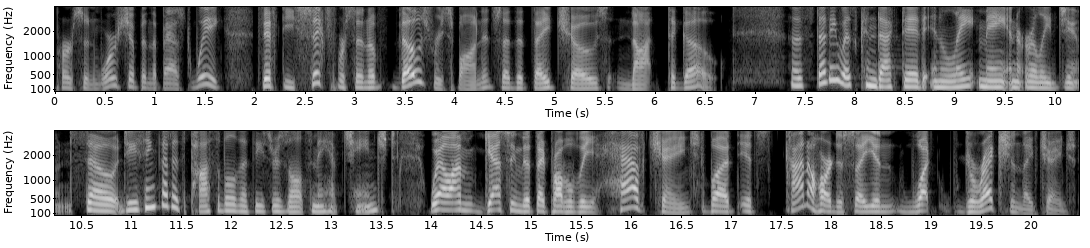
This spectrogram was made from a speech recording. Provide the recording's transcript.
person worship in the past week, 56% of those respondents said that they chose not to go. The study was conducted in late May and early June. So, do you think that it's possible that these results may have changed? Well, I'm guessing that they probably have changed, but it's kind of hard to say in what direction they've changed.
